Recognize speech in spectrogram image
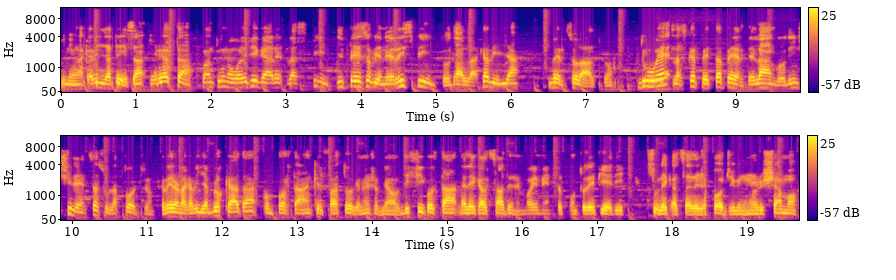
quindi una caviglia tesa, in realtà quando uno vuole piegare il peso viene rispinto dalla caviglia verso l'alto. Due, la scarpetta perde l'angolo di incidenza sull'appoggio. Avere una caviglia bloccata comporta anche il fatto che noi abbiamo difficoltà nelle calzate, nel movimento appunto dei piedi sulle calzate degli appoggi, quindi non riusciamo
